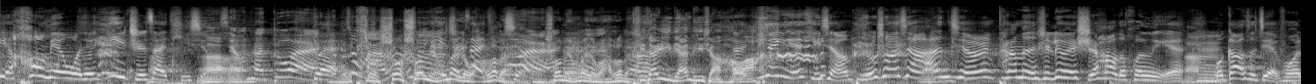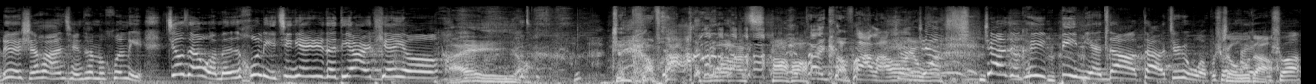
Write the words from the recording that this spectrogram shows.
以后面我就一直在提醒，他对对就这不就完了吗？说说明白就完了呗说明白就完了呗。提前一年提醒，好对，吧提？前一年提醒。比如说像安晴儿他们是六月十号的婚礼，礼。我告诉姐夫，六月十号安晴他们婚礼就在我们婚礼纪念日的第二天哟。哎呦，真可怕！我操，太可怕了！这这样这样就可以避免到到，就是我不说他也不说，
